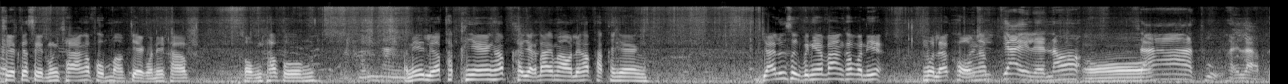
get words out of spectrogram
เพจเกษตรเมืองช้างครับผมเหมาแจกวันนี้ครับ ขอบคุณครับผม อันนี้เหลือผักขะแยงครับใครอยากได้มาเอาเลยครับผักขะแยงยายรู้สึกเป็นไงบ้างครับวันนี้ หมดแล้วของครับใหญ่เลยเนาะอ๋อสาถูกให้หลับไป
